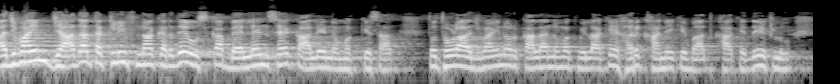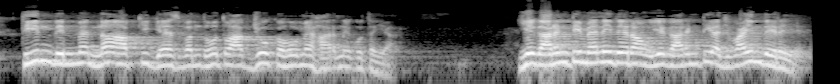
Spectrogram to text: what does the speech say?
अजवाइन ज़्यादा तकलीफ़ ना कर दे, उसका बैलेंस है काले नमक के साथ। तो थोड़ा अजवाइन और काला नमक मिला के हर खाने के बाद खा के देख लो। तीन दिन में ना आपकी गैस बंद हो तो आप जो कहो, मैं हारने को तैयार। ये गारंटी मैं नहीं दे रहा हूँ, ये गारंटी अजवाइन दे रही है।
